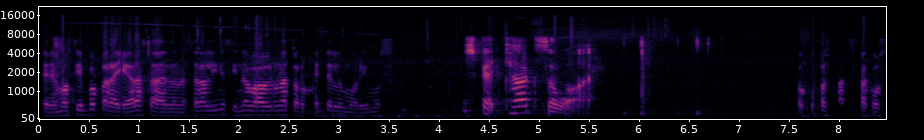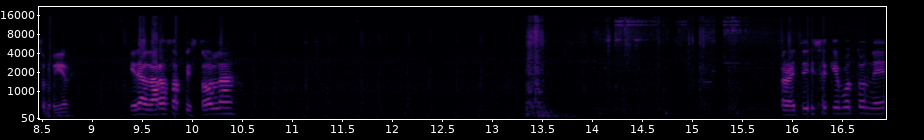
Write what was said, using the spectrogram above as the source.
Tenemos tiempo para llegar hasta donde está la línea, si no va a haber una tormenta y los morimos. This guy para construir. Mira, agarra esa pistola. Pero ahí te dice qué botón es.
